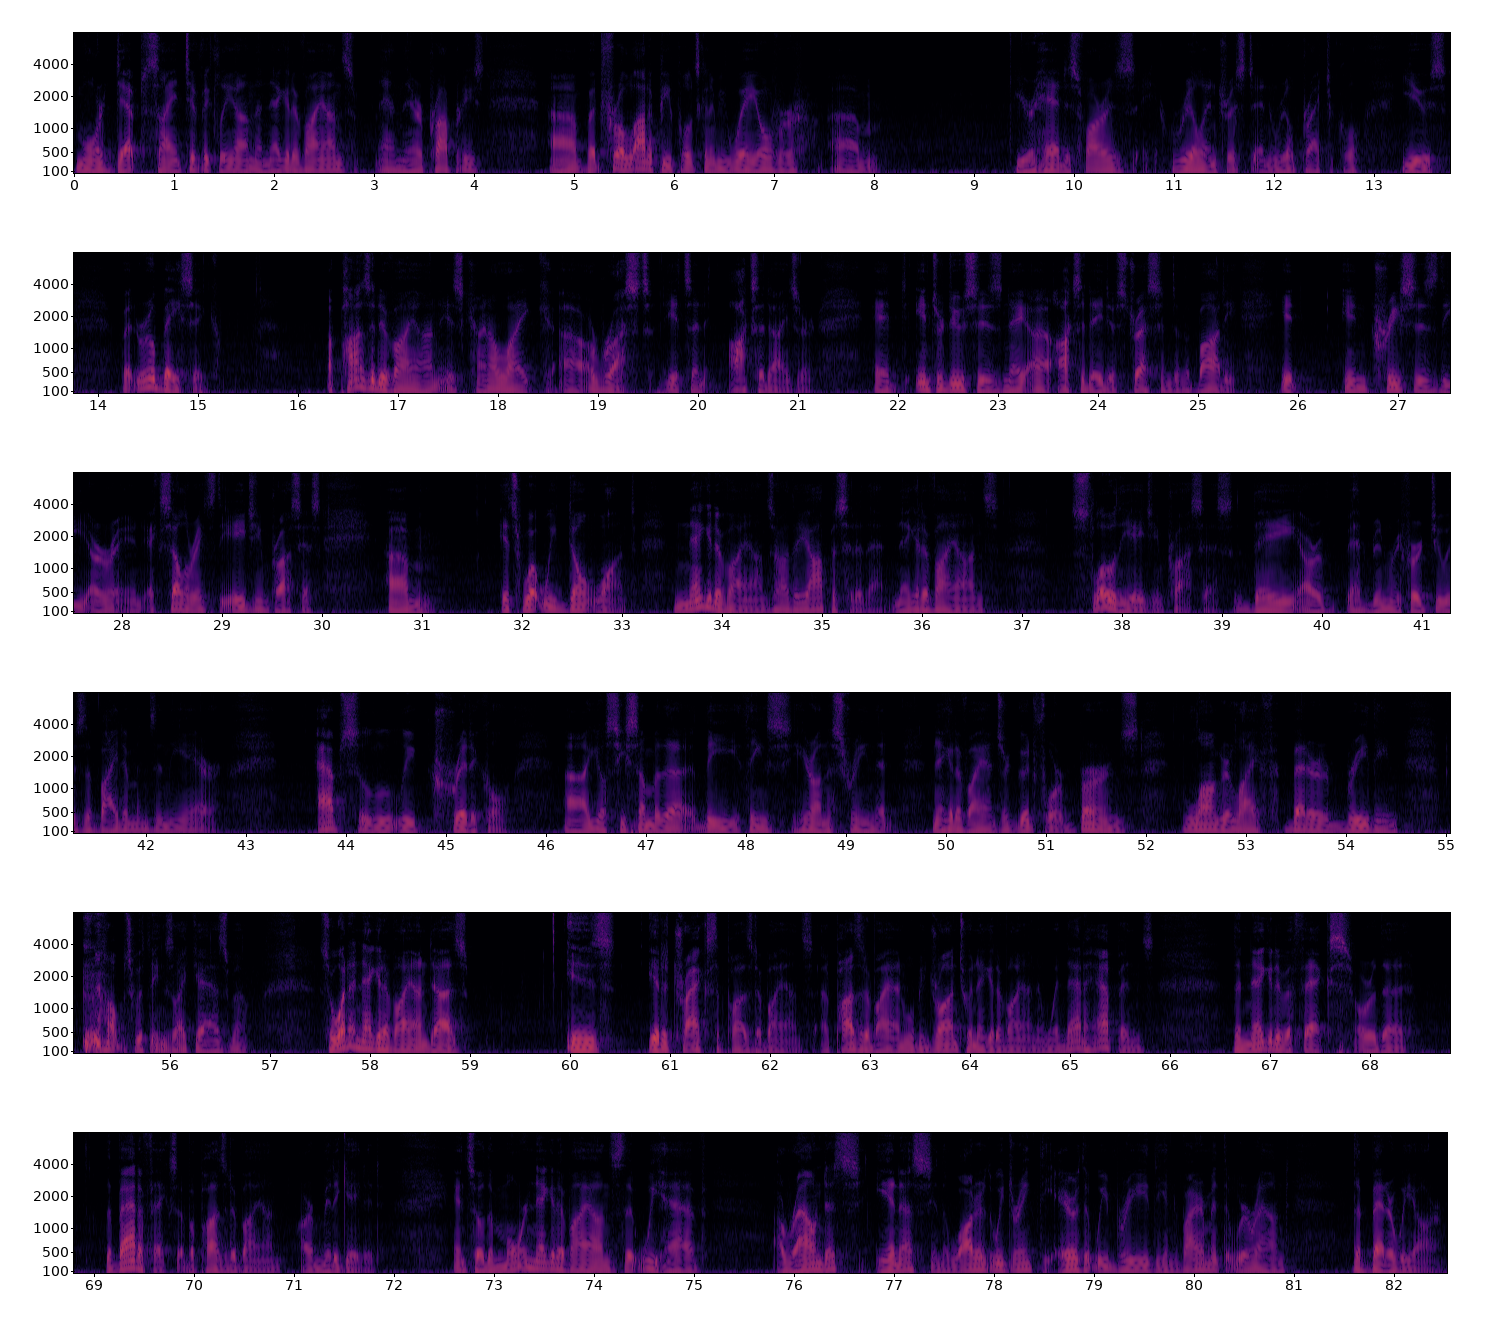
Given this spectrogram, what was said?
more depth scientifically on the negative ions and their properties, uh, but for a lot of people, it's going to be way over um, your head as far as real interest and real practical use. But real basic. A positive ion is kind of like uh, a rust. It's an oxidizer. It introduces uh, oxidative stress into the body. It increases the or accelerates the aging process. Um, it's what we don't want. Negative ions are the opposite of that. Negative ions slow the aging process. They are had been referred to as the vitamins in the air. Absolutely critical. Uh, you'll see some of the, the things here on the screen that negative ions are good for burns, longer life, better breathing, helps with things like asthma. So, what a negative ion does is it attracts the positive ions. A positive ion will be drawn to a negative ion, and when that happens, the negative effects or the the bad effects of a positive ion are mitigated. And so the more negative ions that we have around us, in us, in the water that we drink, the air that we breathe, the environment that we're around, the better we are.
